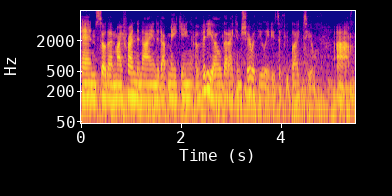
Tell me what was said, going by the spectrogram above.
and so then my friend and I ended up making a video that I can share with you ladies if you'd like to. Um,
